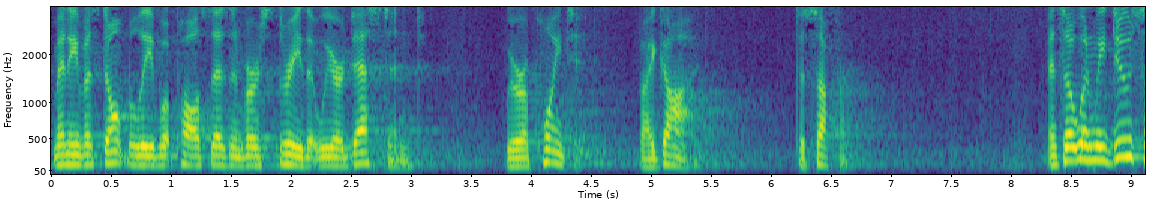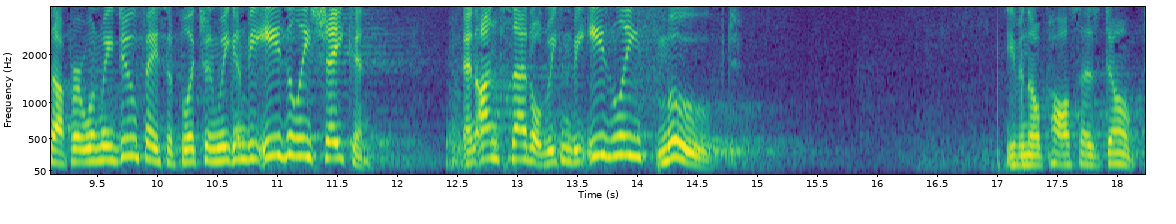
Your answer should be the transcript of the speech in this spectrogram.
many of us don't believe what Paul says in verse 3 that we are destined, we are appointed by God to suffer. And so when we do suffer, when we do face affliction, we can be easily shaken and unsettled. We can be easily moved. Even though Paul says, don't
